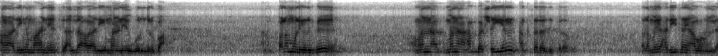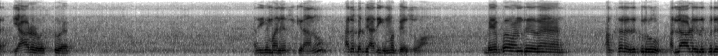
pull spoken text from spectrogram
அவன் அதிகமாக நேற்று அல்லாஹ் அதிகமாக நினைவு கூர்ந்திருப்பான். பழமொழி இருக்கு மன் மன் அஹப்ப ஷையன் அக்சர இருக்கிறது பழமொழி ஹதீச ஞாபகம் இல்லை. யாரோட வஸ்துவை அதிகமாக நேசிக்கிறானோ அதை பற்றி அதிகமாக பேசுவான். இப்போ எப்போ வந்து அவன் அக்சர இருக்கிறு அல்லாவுடைய இருக்குது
